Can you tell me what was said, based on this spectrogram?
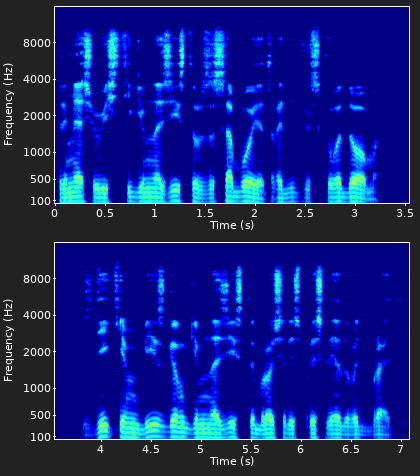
стремясь увести гимназистов за собой от родительского дома. С диким визгом гимназисты бросились преследовать братьев.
